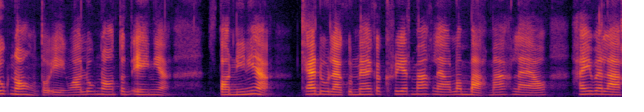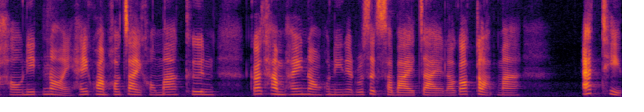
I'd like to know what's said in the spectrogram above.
ลูกน้องของตัวเองว่าลูกน้องตนเองเนี่ยตอนนี้เนี่ยแค่ดูแลคุณแม่ก็เครียดมากแล้วลำบากมากแล้ว ให้เวลาเขานิดหน่อย ให้ความเข้าใจเขามากขึ้น ก็ทำให้น้องคนนี้เนี่ยรู้สึกสบายใจ แล้วก็กลับมาแอคทีฟ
